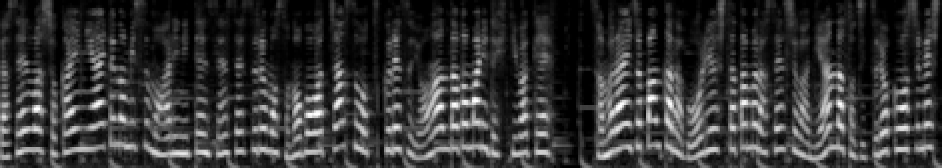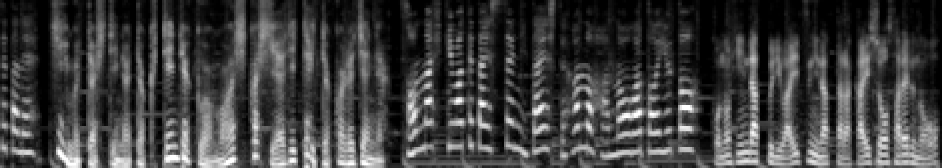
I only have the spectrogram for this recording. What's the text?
打線は初回に相手のミスもあり2点先制するもその後はチャンスを作れず4安打止まりで引き分け。侍ジャパンから合流した田村選手は2安打と実力を示してたね。チームとしての得点力をもう少しやりたいところじゃな。そんな引き分けた一戦に対してファンの反応はというと、この頻打っぷりはいつになったら解消されるの？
